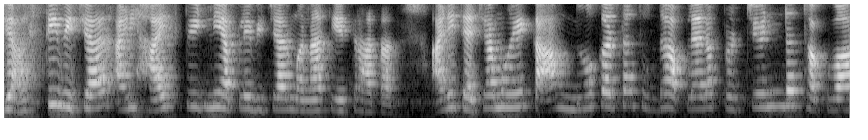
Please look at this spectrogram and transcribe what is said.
जास्ती विचार आणि हाय स्पीडनी आपले विचार मनात येत राहतात. आणि त्याच्यामुळे काम न करता सुद्धा आपल्याला प्रचंड थकवा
